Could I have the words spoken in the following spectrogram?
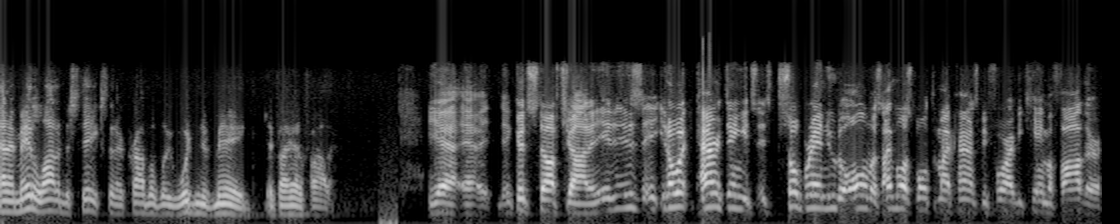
And I made a lot of mistakes that I probably wouldn't have made if I had a father. Yeah, uh, good stuff, John. And it is, you know what, parenting, it's, it's so brand new to all of us. I lost both of my parents before I became a father.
